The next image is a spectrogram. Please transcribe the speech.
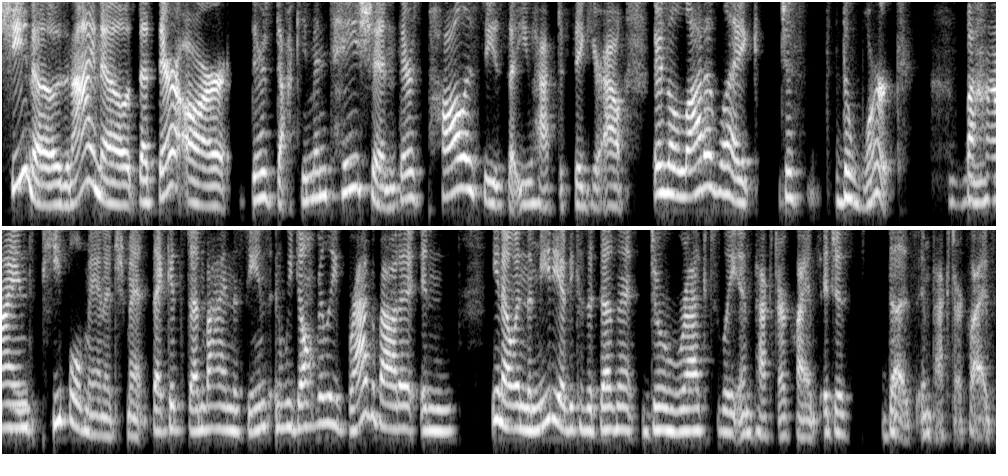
she knows and I know that there are there's documentation, there's policies that you have to figure out. There's a lot of like just the work mm-hmm. behind people management that gets done behind the scenes and we don't really brag about it in you know in the media because it doesn't directly impact our clients it just does impact our clients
